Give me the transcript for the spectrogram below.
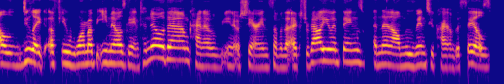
I'll do like a few warm up emails, getting to know them, kind of, you know, sharing some of the extra value and things. And then I'll move into kind of the sales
